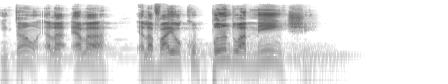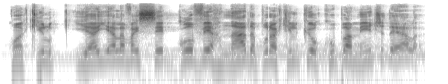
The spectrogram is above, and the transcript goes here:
Então, ela, ela, ela vai ocupando a mente com aquilo, e aí ela vai ser governada por aquilo que ocupa a mente dela.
